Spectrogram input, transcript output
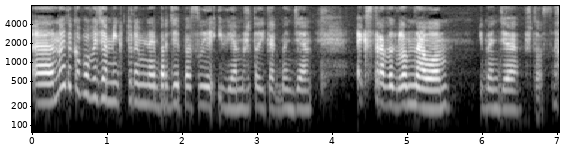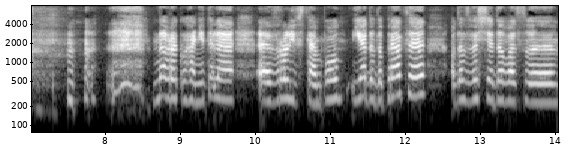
E, no i tylko powiedziała mi, które mi najbardziej pasuje i wiem, że to i tak będzie ekstra wyglądało i będzie sztos. Dobra, kochani, tyle e, w roli wstępu. Jadę do pracy, odezwę się do Was e,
